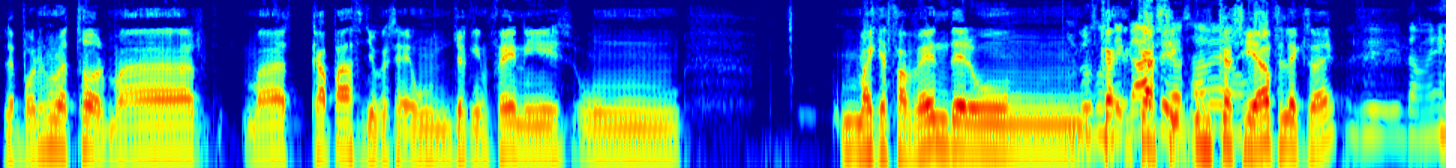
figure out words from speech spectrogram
le pones un actor más, más capaz, yo que sé, un Joaquin Phoenix, un Michael Fassbender, un, un DiCaprio, casi, un. Casey Affleck, ¿sabes? Sí, también.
